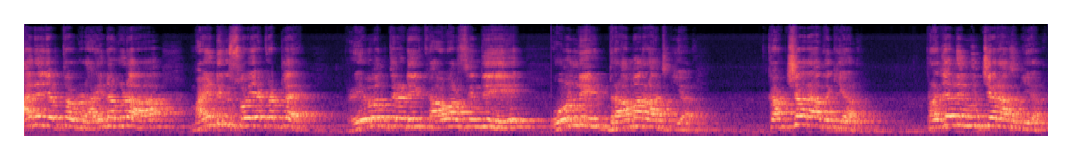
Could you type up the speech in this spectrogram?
ఆయనే చెప్తా ఉన్నాడు. అయినా కూడా మైండ్కి సోయక్కట్లే రేవంత్ రెడ్డి కావాల్సింది ఓన్లీ డ్రామా రాజకీయాలు కక్ష రాజకీయాలు. ప్రజల్ని ముంచే రాజకీయాలు.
